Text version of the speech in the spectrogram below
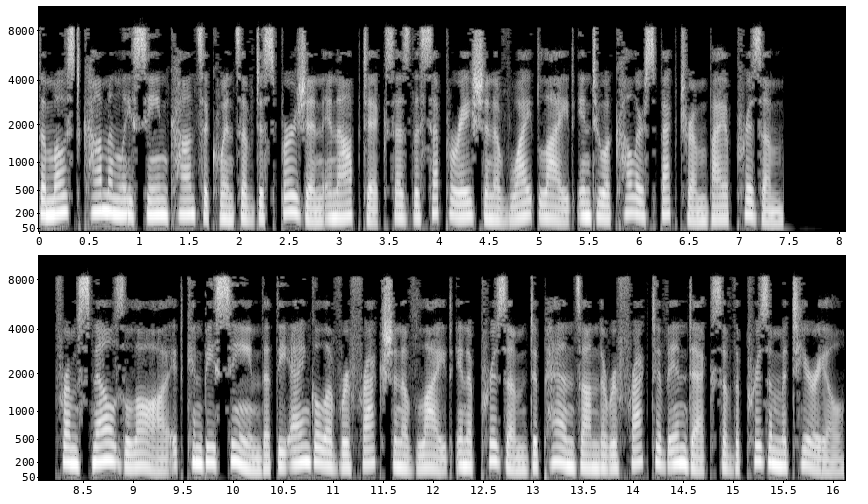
The most commonly seen consequence of dispersion in optics is the separation of white light into a color spectrum by a prism. From Snell's law it can be seen that the angle of refraction of light in a prism depends on the refractive index of the prism material.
